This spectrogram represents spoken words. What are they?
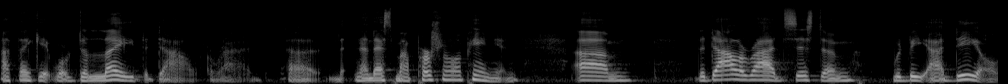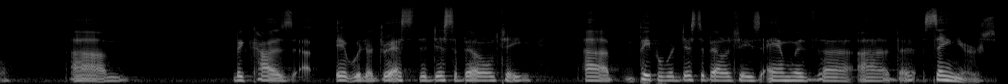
I think it will delay the dial a ride. Uh, now, that's my personal opinion. Um, the dial a ride system would be ideal um, because it would address the disability, uh, people with disabilities and with uh, uh, the seniors.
